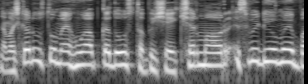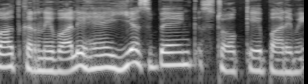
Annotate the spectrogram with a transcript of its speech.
नमस्कार दोस्तों, मैं हूँ आपका दोस्त अभिषेक शर्मा और इस वीडियो में बात करने वाले हैं यस बैंक स्टॉक के बारे में।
